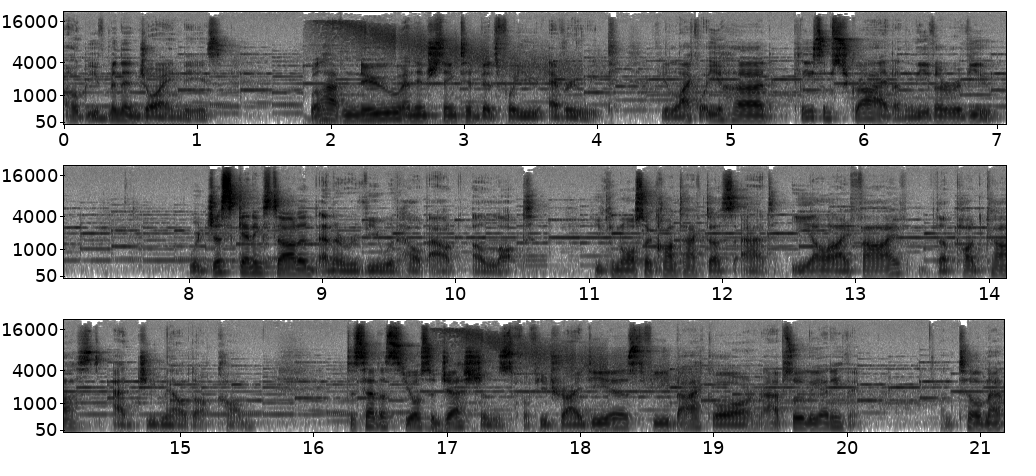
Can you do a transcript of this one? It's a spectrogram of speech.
I hope you've been enjoying these. We'll have new and interesting tidbits for you every week. If you like what you heard, please subscribe and leave a review. We're just getting started, and a review would help out a lot. You can also contact us at eli5, the podcast at gmail.com to send us your suggestions for future ideas, feedback, or absolutely anything. Until ne-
